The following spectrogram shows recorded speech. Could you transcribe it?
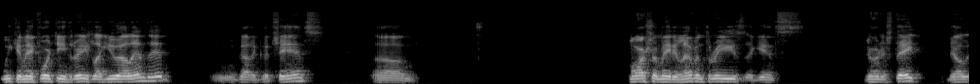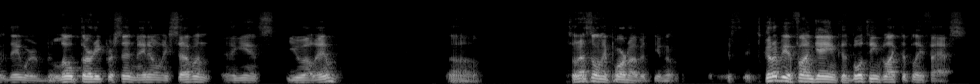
we can make 14 threes like ULM did, we've got a good chance. Um, Marshall made 11 threes against Georgia State. They, only, they were below 30%, made only seven against ULM. Uh, so that's the only part of it, you know. It's, it's going to be a fun game because both teams like to play fast.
